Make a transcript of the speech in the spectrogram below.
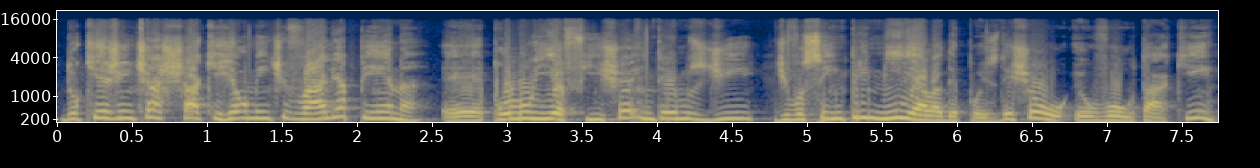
do que a gente achar que realmente vale a pena é, poluir a ficha em termos de, de você imprimir ela depois. Deixa eu, eu voltar aqui.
